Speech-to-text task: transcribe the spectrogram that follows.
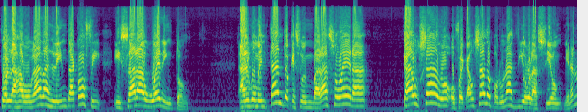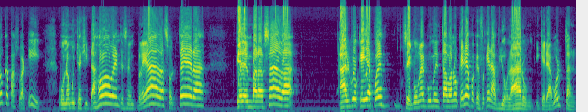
con las abogadas Linda Coffey y Sarah Weddington, argumentando que su embarazo era causado o fue causado por una violación. Miren lo que pasó aquí. Una muchachita joven, desempleada, soltera, queda embarazada. Algo que ella, pues, según argumentaba, no quería porque fue que la violaron y quería abortar.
